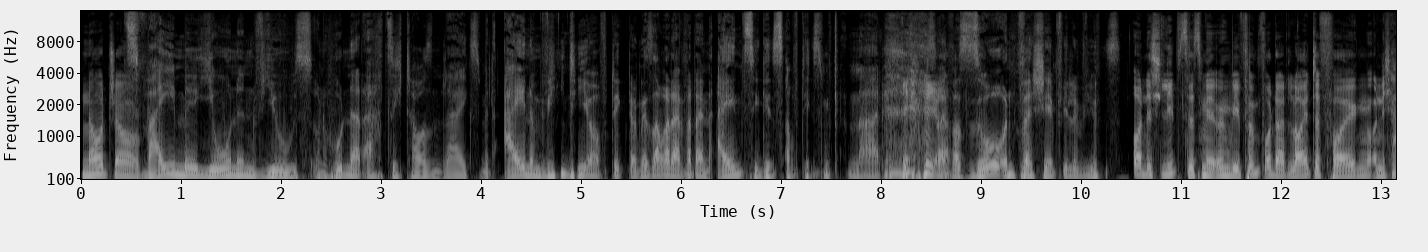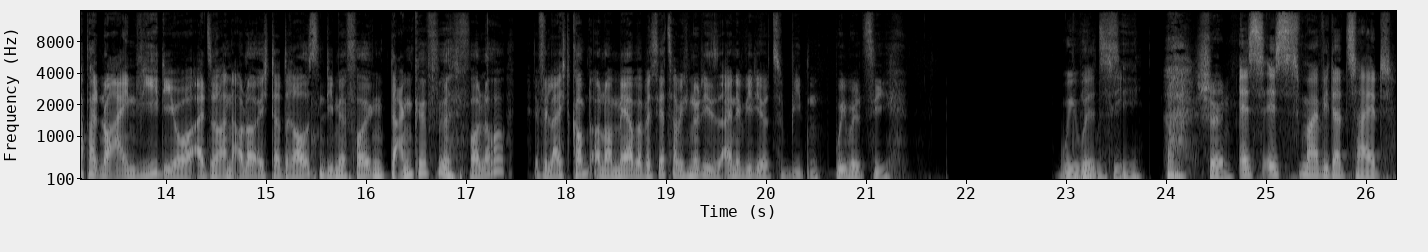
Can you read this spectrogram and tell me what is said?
No joke. Zwei Millionen Views und 180.000 Likes mit einem Video auf TikTok. Das ist aber einfach dein einziges auf diesem Kanal. Das ist Ja. einfach so unverschämt viele Views. Und ich lieb's, dass mir irgendwie 500 Leute folgen und ich habe halt nur ein Video. Also an alle euch da draußen, die mir folgen, danke für Follow. Vielleicht kommt auch noch mehr, aber bis jetzt habe ich nur dieses eine Video zu bieten. We will see. We will see. Ah, Schön. Es ist mal wieder Zeit.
